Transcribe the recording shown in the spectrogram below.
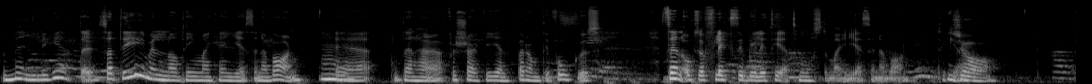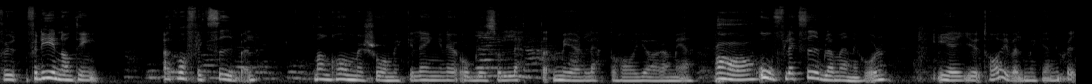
möjligheter. Så det är väl någonting man kan ge sina barn. Mm. Eh, den här, försöka hjälpa dem till fokus. Sen också flexibilitet måste man ju ge sina barn. Tycker jag. Ja. För, för det är någonting, att vara flexibel. Man kommer så mycket längre och blir så lätt, mer lätt att ha att göra med. Ja. Oflexibla människor är ju, tar ju väldigt mycket energi.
